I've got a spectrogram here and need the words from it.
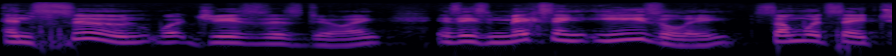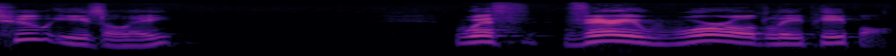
And soon, what Jesus is doing is he's mixing easily, some would say too easily, with very worldly people.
